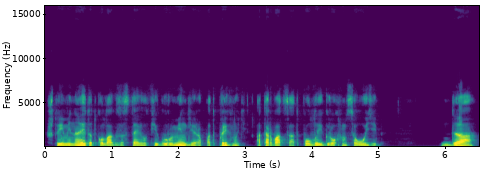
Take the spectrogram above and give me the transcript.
что именно этот кулак заставил фигуру Минглера подпрыгнуть, оторваться от пола и грохнуться озимь. Да,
